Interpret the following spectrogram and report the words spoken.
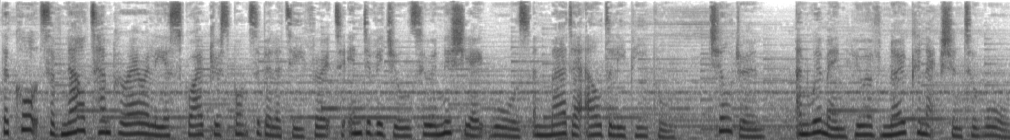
The courts have now temporarily ascribed responsibility for it to individuals who initiate wars and murder elderly people, children, and women who have no connection to war.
